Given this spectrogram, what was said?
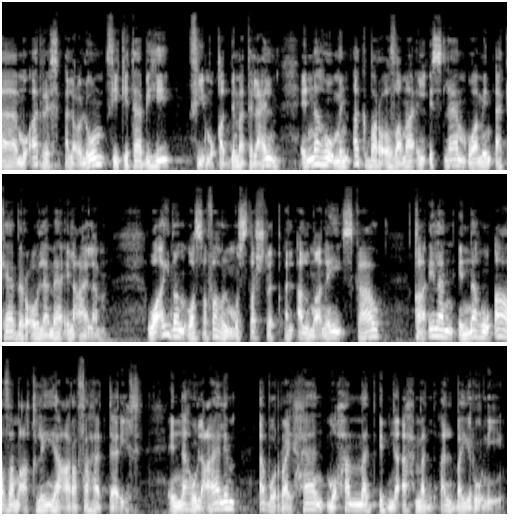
مؤرخ العلوم في كتابه في مقدمة العلم إنه من أكبر عظماء الإسلام ومن أكابر علماء العالم. وأيضا وصفه المستشرق الألماني سكاو قائلا إنه أعظم عقلية عرفها التاريخ إنه العالم أبو الريحان محمد ابن أحمد البيروني.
